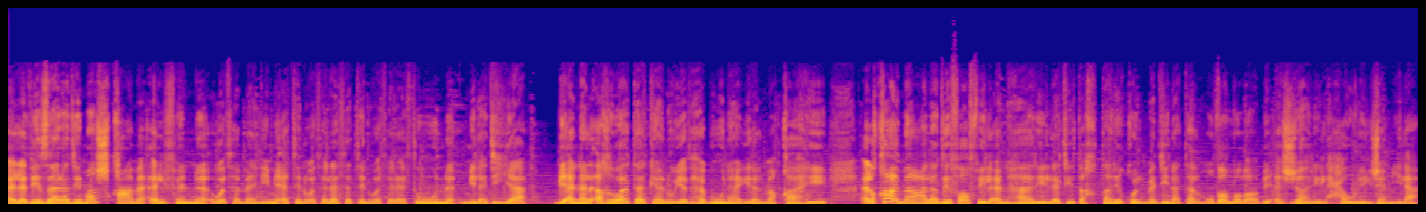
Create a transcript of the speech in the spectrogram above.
الذي زار دمشق عام 1833 ميلادية بأن الأغوات كانوا يذهبون إلى المقاهي القائمة على ضفاف الأنهار التي تخترق المدينة المظللة بأشجار الحور الجميلة.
